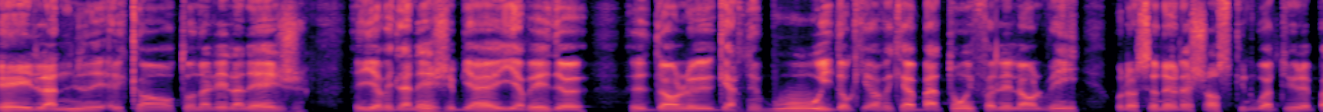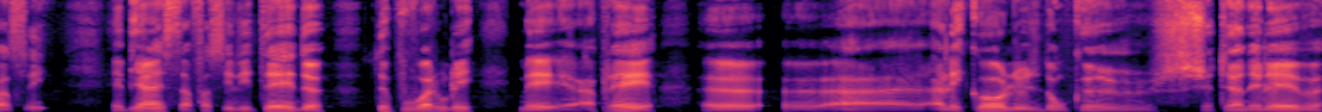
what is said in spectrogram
Et, la, nuit- et quand on allait la neige, et il y avait de la neige, eh bien, il y avait de, euh, dans le garde-boue, et donc avec un bâton, il fallait l'enlever. Ou alors, si on avait la chance qu'une voiture est passée, eh bien, ça facilitait de, de pouvoir rouler. Mais après, euh, euh, à, à l'école, donc euh, j'étais un élève,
